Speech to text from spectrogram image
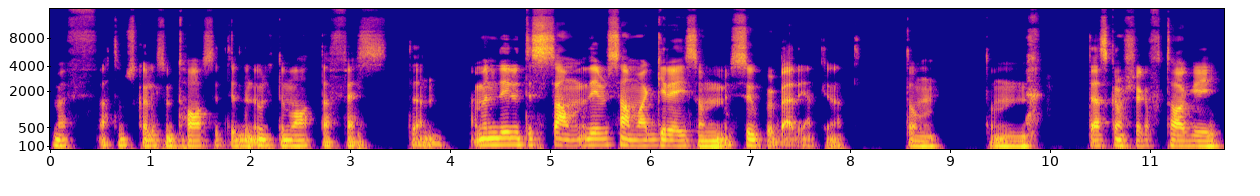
de, är, att de ska liksom ta sig till den ultimata festen. Ja, men det är lite sam, det är väl samma grej som Superbad egentligen, att de, de, där ska de försöka få tag i,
